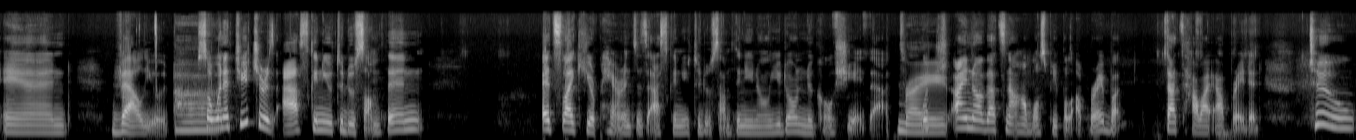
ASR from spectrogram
and valued. Uh, so when a teacher is asking you to do something, it's like your parents is asking you to do something, you know, you don't negotiate that. Right. Which I know that's not how most people operate, but that's how I operated. Two,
